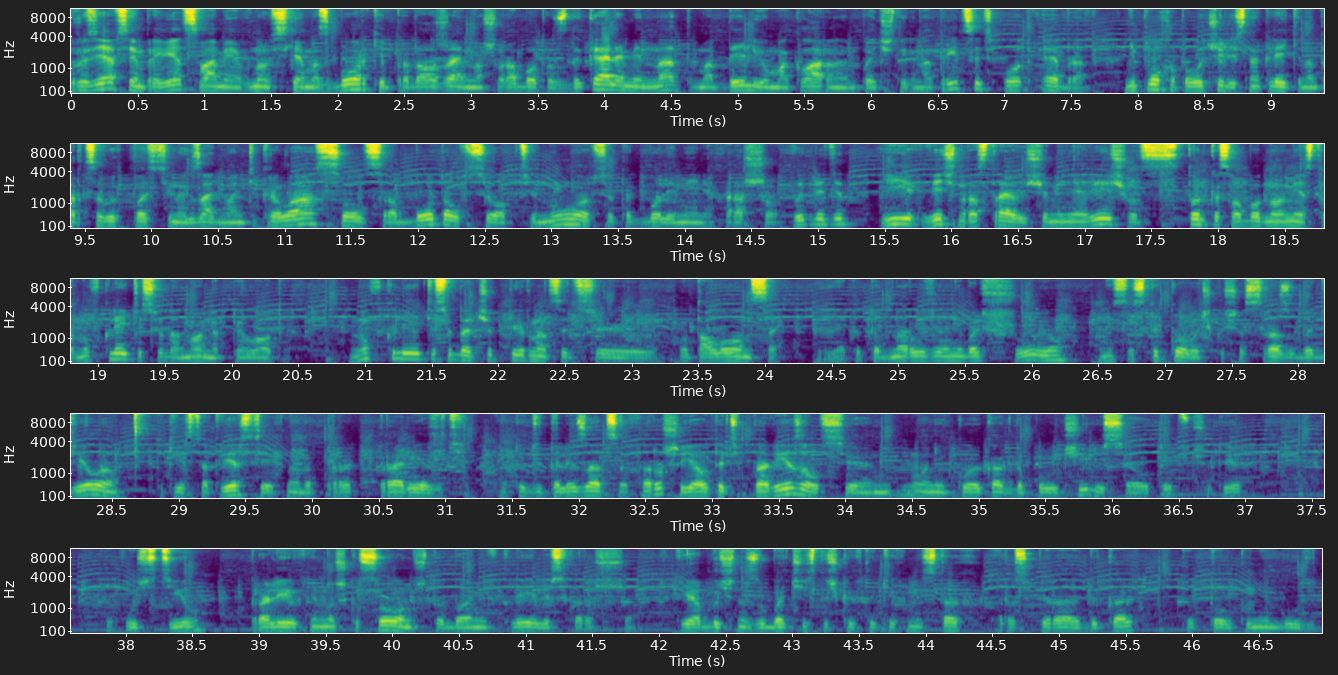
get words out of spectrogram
Друзья, всем привет! С вами вновь схема сборки. Продолжаем нашу работу с декалями над моделью McLaren MP4 на 30 от Ebra. Неплохо получились наклейки на торцевых пластинах заднего антикрыла. Сол сработал, все обтянуло, все так более-менее хорошо выглядит. И вечно расстраивающая меня вещь, вот столько свободного места. Ну вклейте сюда номер пилота. Ну вклейте сюда 14 э, от Алонса. Я тут обнаружил небольшую несостыковочку. Сейчас сразу доделаю. Тут есть отверстия, их надо пр прорезать. А тут детализация хорошая. Я вот эти прорезал все. Ну, они кое-как дополучились, а вот эти что-то я упустил. Пролью их немножко солом, чтобы они вклеились хорошо. Я обычно зубочисточкой в таких местах распираю декаль, тут толку не будет.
